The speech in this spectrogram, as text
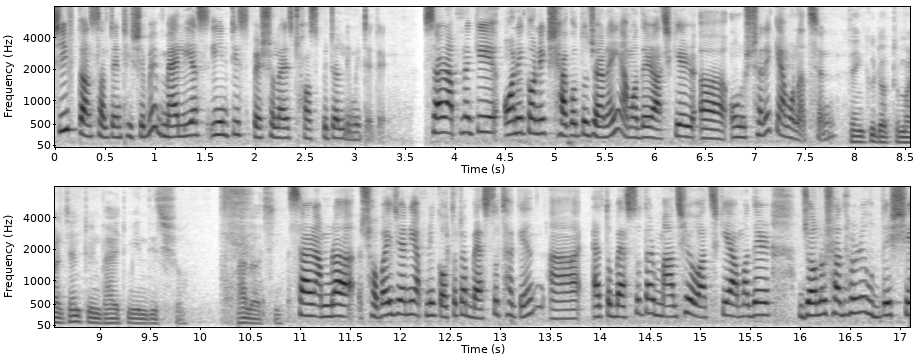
চিফ কনসালটেন্ট হিসেবে ম্যালিয়াস ইএনটি স্পেশালাইজড হসপিটাল লিমিটেডে স্যার, আপনাকে অনেক অনেক স্বাগত জানাই আমাদের আজকের অনুষ্ঠানে। কেমন আছেন? Thank you doctor Marjan to invite me in this show ভালো আছি। স্যার আমরা সবাই জানি আপনি কতটা ব্যস্ত থাকেন। এত ব্যস্ততার মাঝেও আজকে আমাদের জনসাধারণের উদ্দেশ্যে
